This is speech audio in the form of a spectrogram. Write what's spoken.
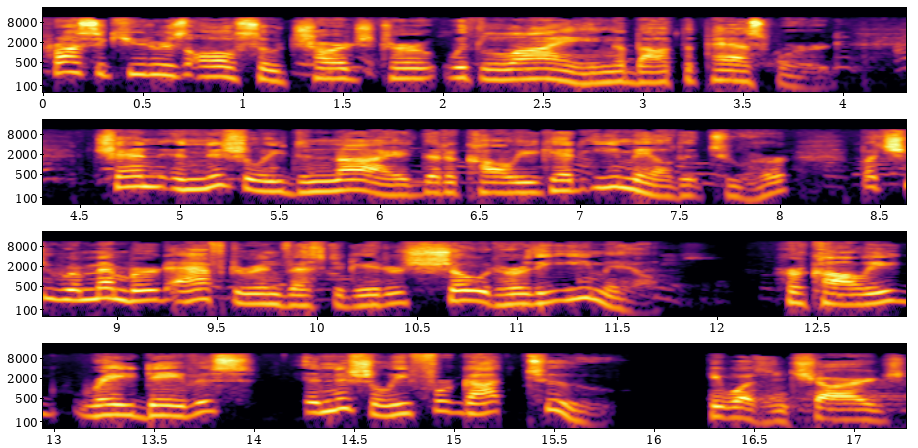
Prosecutors also charged her with lying about the password. Chen initially denied that a colleague had emailed it to her, but she remembered after investigators showed her the email. Her colleague, Ray Davis, initially forgot too. He wasn't charged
